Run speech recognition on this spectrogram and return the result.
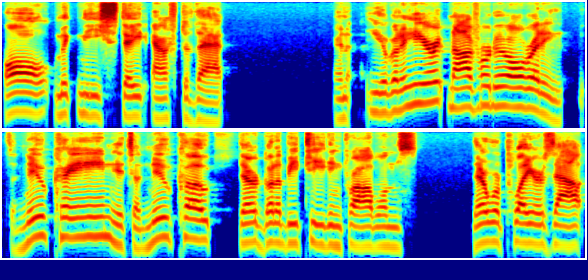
all McNeese State after that. And you're going to hear it, and I've heard it already. It's a new team, it's a new coach. There are going to be teething problems. There were players out.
